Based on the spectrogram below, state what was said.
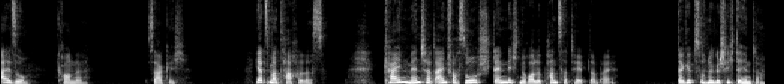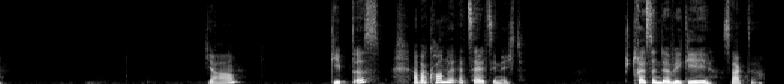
Also, Cornel, sag ich. Jetzt mal Tacheles. Kein Mensch hat einfach so ständig eine Rolle Panzertape dabei. Da gibt's doch eine Geschichte hinter. Ja, gibt es, aber Cornell erzählt sie nicht. Stress in der WG, sagt er.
